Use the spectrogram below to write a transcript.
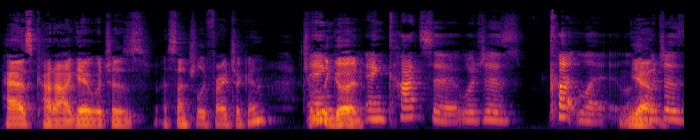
has karaage, which is essentially fried chicken. It's really and, good. And katsu, which is cutlet. Yeah. Which is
